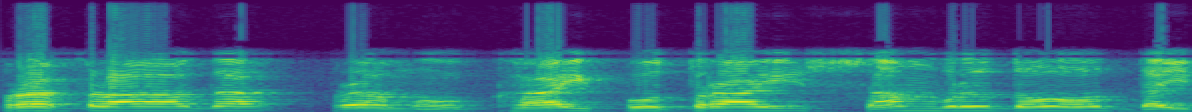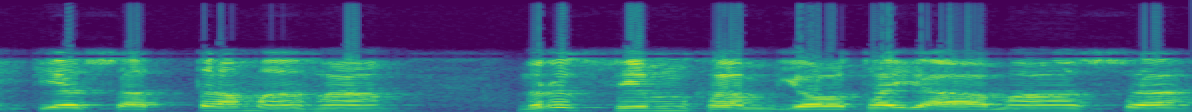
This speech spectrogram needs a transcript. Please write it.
प्रह्लादप्रमुखैः पुत्रैः संवृतो दैत्यसत्तमः। नृसिंहं योधयामास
